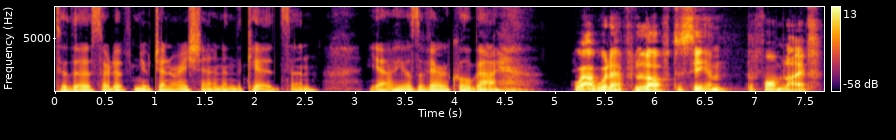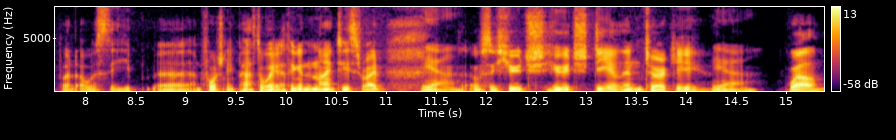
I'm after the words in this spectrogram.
to the sort of new generation and the kids, and yeah, he was a very cool guy. Well, I would have loved to see him perform live, but obviously he uh, unfortunately passed away. I think in the nineties, right? Yeah, it was a huge, huge deal in Turkey. Yeah. Well,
